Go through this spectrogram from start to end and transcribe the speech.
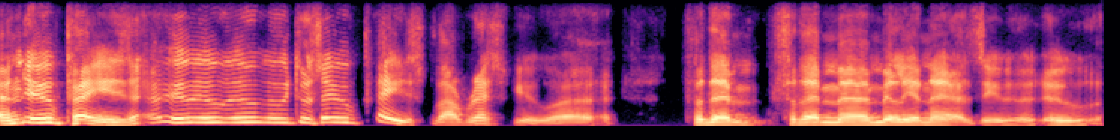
and who pays? Who, who, who, does who pays for that rescue? Uh, for them, for them uh, millionaires who who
